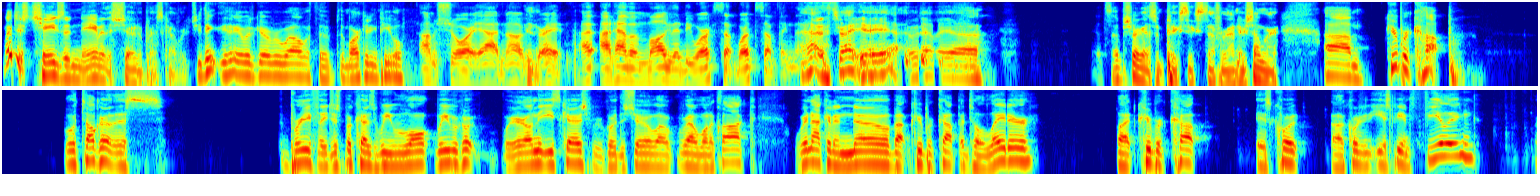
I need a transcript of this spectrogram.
Might just change the name of the show to press coverage. You think you think it would go over well with the, the marketing people? I'm sure. Yeah, no, it'd be great. I, would have a mug that'd be worth some, worth something. Then. that's right. Yeah, yeah. I would have a. Uh, I'm sure I got some pick six stuff around here somewhere. Um, Cooper Kupp. We'll talk about this briefly, just because we won't. We record. We're on the East Coast. We record the show around one o'clock. We're not going to know about Cooper Kupp until later. But Cooper Kupp is quote uh, according to ESPN feeling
